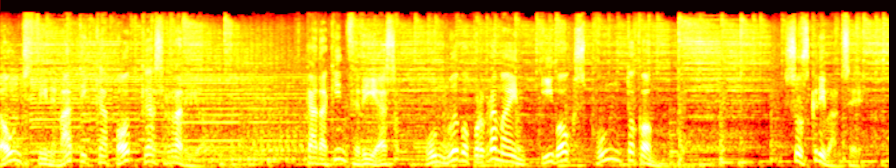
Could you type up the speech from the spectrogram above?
Cinemática Podcast Radio. Cada 15 días, un nuevo programa en ivox.com. Suscríbanse.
